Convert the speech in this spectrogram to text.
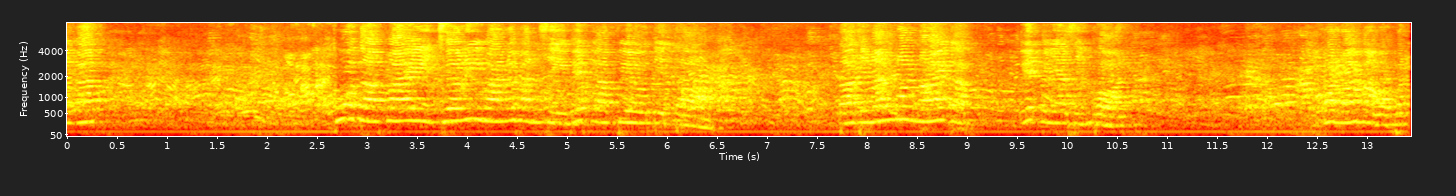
นะครับ คู่ต่อไปเชอรี่วานและวันสีเพชรกาเฟีลติดต่อ ต่อจากนั้นม่นน้อยกับเพชรพญาสิงห์ขอนม่อนน้อยมาหกพัน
